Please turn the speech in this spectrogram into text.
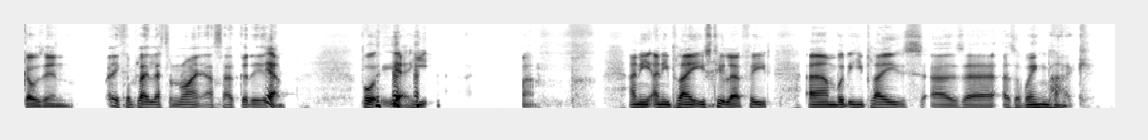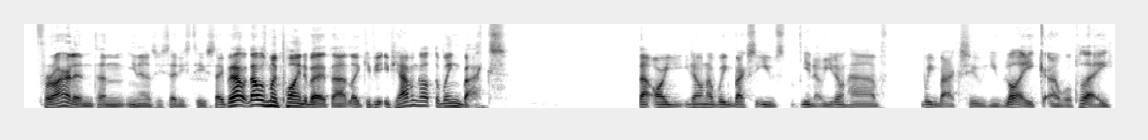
goes in. he can play left and right. That's how good he is. Yeah. But yeah, he. well, and he and he play he's two left feet, um, but he plays as a as a wing back for Ireland, and you know as you said he's too safe. But that, that was my point about that. Like if you if you haven't got the wing backs, that or you don't have wing backs that you you know you don't have wing backs who you like or will play,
